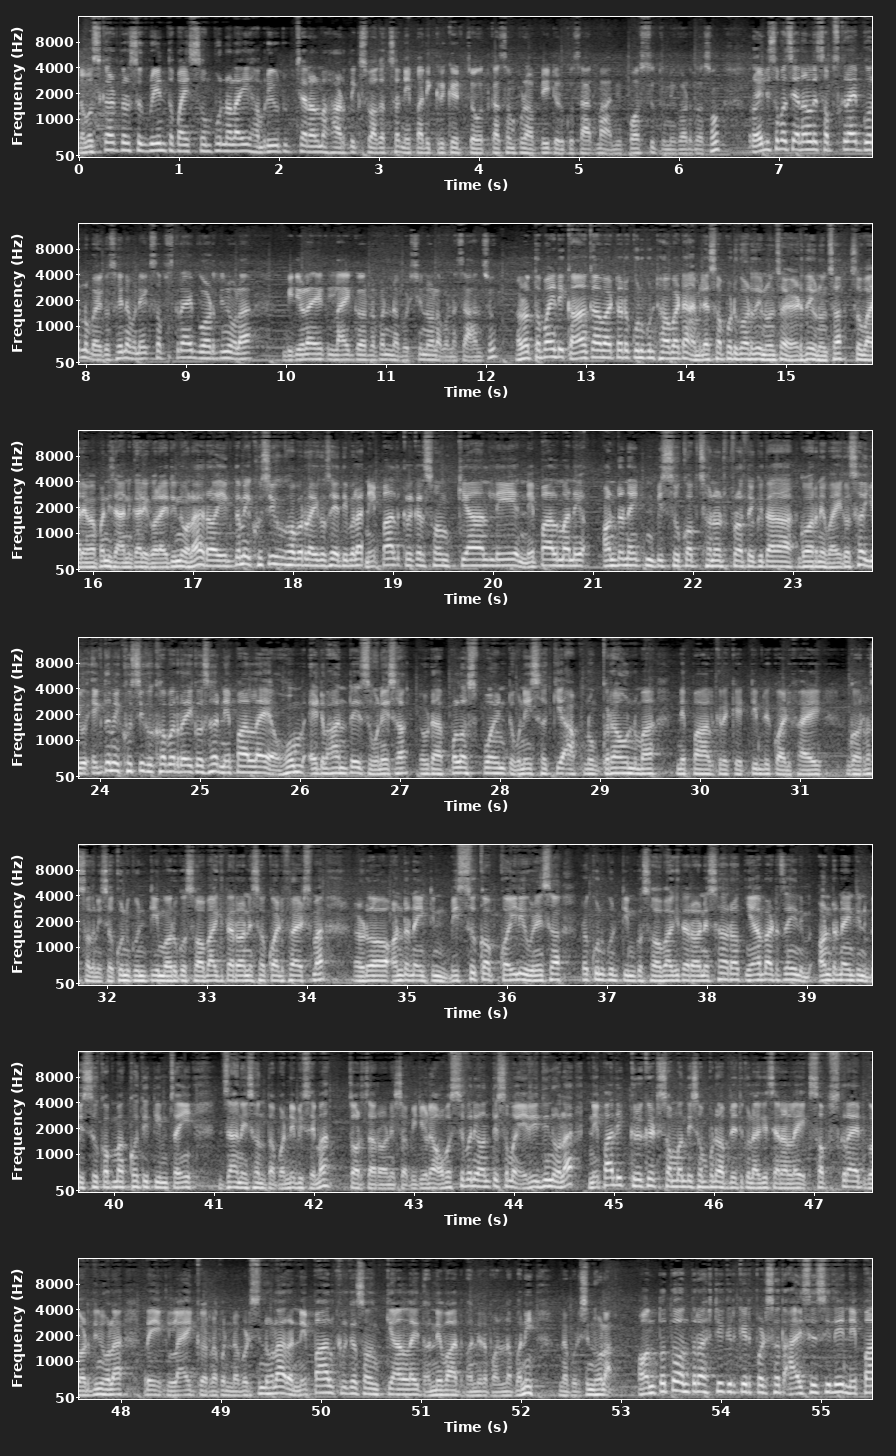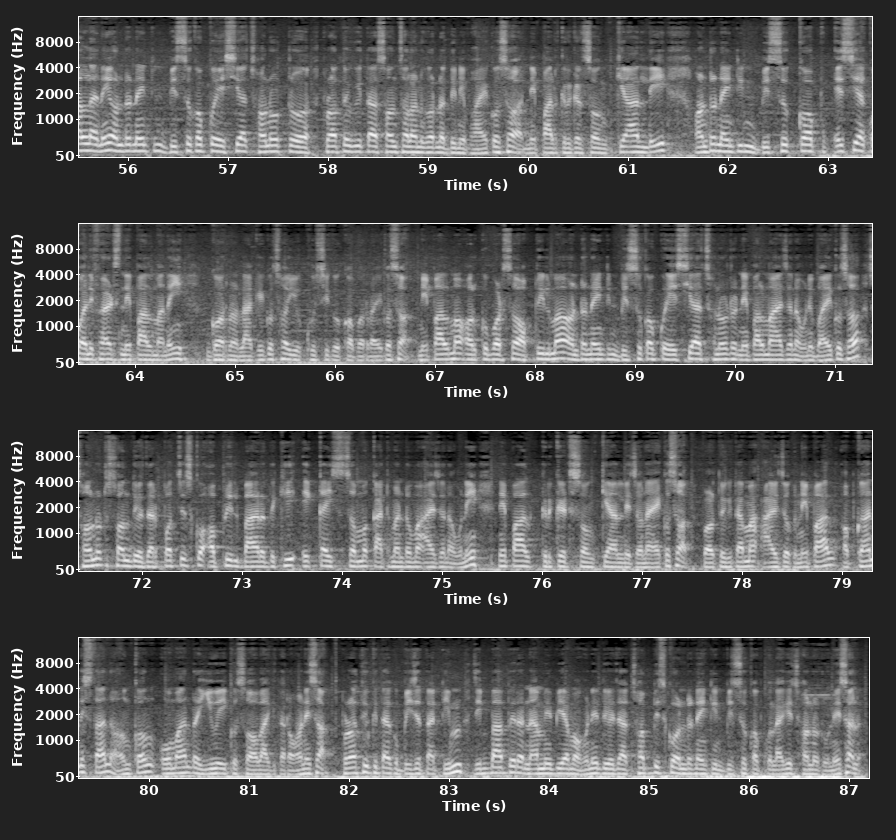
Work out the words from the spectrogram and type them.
नमस्कार दर्शकवृन्द तपाईँ सम्पूर्णलाई हाम्रो युट्युब च्यानलमा हार्दिक स्वागत छ। नेपाली क्रिकेट जगतका सम्पूर्ण अपडेटहरूको साथमा हामी प्रस्तुत हुने गर्दछौँ। र अहिलेसम्म च्यानललाई सब्सक्राइब गर्नुभएको छैन भने एक सब्सक्राइब गरिदिनु होला। भिडियोलाई एक लाइक गर्न पनि नबिर्सिनु होला भन्न चाहन्छु। र तपाईँले कहाँ कहाँबाट र कुन कुन ठाउँबाट हामीलाई सपोर्ट गर्दै हुनुहुन्छ हेर्दै हुनुहुन्छ सो बारेमा पनि जानकारी गराइदिनु होला। र एकदमै खुसीको खबर रहेको छ यति बेला नेपाल क्रिकेट सङ्घ क्यानले नेपालमा नै अन्डर नाइन्टिन विश्वकप छनौट प्रतियोगिता गर्ने भएको छ। यो एकदमै खुसीको खबर रहेको छ। नेपाललाई होम एडभान्टेज हुनेछ। एउटा प्लस पोइन्ट हुनेछ कि आफ्नो ग्राउन्डमा नेपाल क्रिकेट टिमले क्वालिफाई गर्न सक्नेछ। कुन कुन टिमहरूको सहभागिता रहनेछ क्वालिफायर्समा? र अन्डर नाइन्टिन विश्वकप कहिले हुनेछ र कुन कुन टिमको सहभागिता रहनेछ र यहाँबाट चाहिँ अन्डर नाइन्टिन विश्वकपमा कति टिम चाहिँ जानेछन् त भन्ने विषयमा चर्चा रहनेछ। भिडियोलाई अवश्य पनि अन्त्यसम्म हेरिदिनु होला। नेपाली क्रिकेट सम्बन्धी सम्पूर्ण अपडेटको लागि च्यानललाई एक सब्सक्राइब गरिदिनु होला र एक लाइक गर्न पनि नबिर्सिनु होला र नेपाल क्रिकेट सङ्घ क्यानलाई धन्यवाद भनेर भन्न पनि नबिर्सिनु होला। अन्तत अन्तर्राष्ट्रिय क्रिकेट परिषद आइसिसीले नेपाललाई नै अन्डर नाइन्टिन विश्वकपको एसिया छनौट प्रतियोगिता सञ्चालन गर्न दिने भएको छ। नेपाल क्रिकेट सङ्घ क्यालले अन्डर नाइन्टिन विश्वकप एसिया क्वालिफायर्स नेपालमा नै गर्न लागेको छ। यो खुसीको खबर रहेको छ। नेपालमा अर्को वर्ष अप्रिलमा अन्डर नाइन्टिन विश्वकपको एसिया छनौट नेपालमा आयोजना हुने भएको छ। छनौट सन् दुई हजार पच्चिसको अप्रिल बाह्रदेखि एक्काइससम्म काठमाडौँमा आयोजना हुने नेपाल क्रिकेट सङ्घ क्यानले जनाएको छ। प्रतियोगितामा आयोजक नेपाल अफगानिस्तान हङकङ ओमान र युएको सहभागिता रहनेछ। प्रतियोगिताको विजेता टिम जिम्बाब्वे र नामेबियामा हुने दुई हजार छब्बिसको अन्डर नाइन्टिन विश्वकपको लागि छनौट हुनेछन्।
